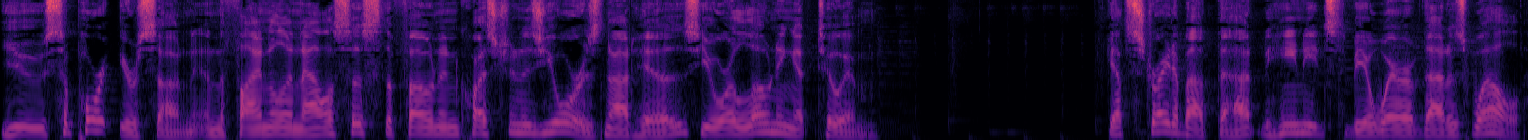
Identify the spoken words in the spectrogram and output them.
You support your son. In the final analysis, the phone in question is yours, not his. You are loaning it to him. Get straight about that. He needs to be aware of that as well.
